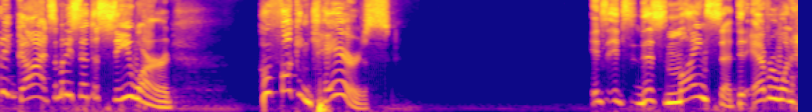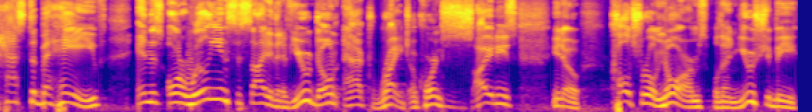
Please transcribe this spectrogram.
my God, somebody said the C word. Who fucking cares? It's it's this mindset that everyone has to behave in this Orwellian society that if you don't act right according to society's, you know, cultural norms, well then you should be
